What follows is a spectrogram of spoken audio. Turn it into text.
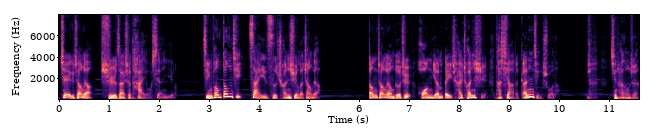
这个张亮实在是太有嫌疑了。警方当即再一次传讯了张亮。当张亮得知谎言被拆穿时，他吓得赶紧说道：“警察同志，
